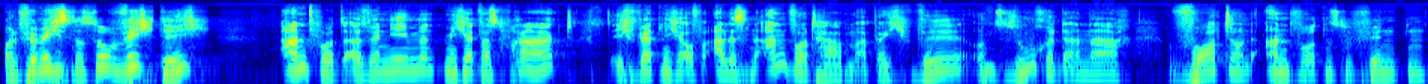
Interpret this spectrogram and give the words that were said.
Und für mich ist das so wichtig, Antwort, also wenn jemand mich etwas fragt, ich werde nicht auf alles eine Antwort haben, aber ich will und suche danach, Worte und Antworten zu finden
